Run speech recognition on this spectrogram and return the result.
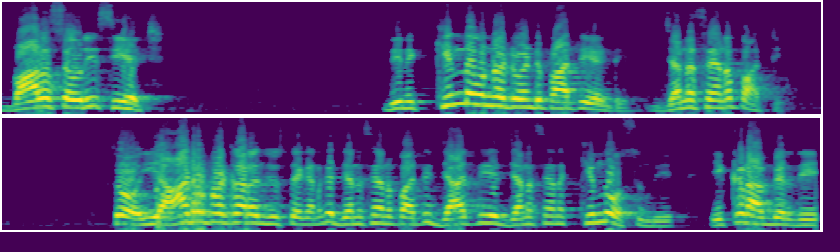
బాలశౌరి సిహెచ్ దీని కింద ఉన్నటువంటి పార్టీ ఏంటి? జనసేన పార్టీ. సో ఈ ఆర్డర్ ప్రకారం చూస్తే కనుక జనసేన పార్టీ జాతీయ జనసేన కింద వస్తుంది. ఇక్కడ అభ్యర్థి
